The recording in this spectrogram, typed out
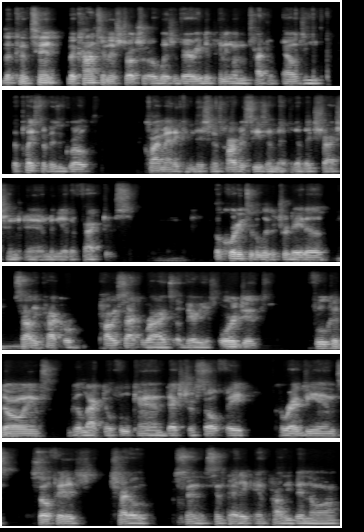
the content, the content and structure of which vary depending on the type of algae, the place of its growth, climatic conditions, harvest season, method of extraction, and many other factors. According to the literature data, polysaccharides of various origins, fucoidans, galactofucan, dextrin sulfate, carrageenans, sulfated synthetic and polyphenol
